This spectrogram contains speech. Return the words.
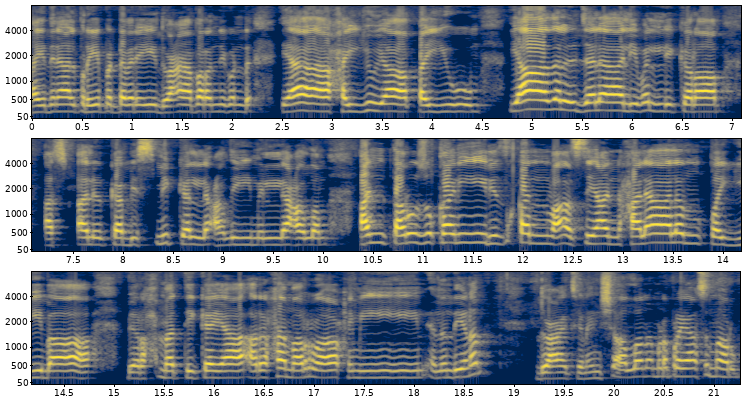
ആയതിനാൽ പ്രിയപ്പെട്ടവരെ ഈ ദ്വാ പറഞ്ഞുകൊണ്ട് യാ ഹയ്യു യാ ഖയ്യൂം യാ ജലാലി ഇക്റാം അസ്അലുക ബിസ്മിക്കൽ അളീമിൽ അളം അൻ തർസുഖനി റിസ്ഖൻ വാസിഅൻ ഹലാലൻ തയ്യിബാ ബിറഹ്മതിക യാ അർഹമർ റാഹിമീൻ. എന്നെന്ത് ചെയ്യണം? ഇൻഷാ അല്ലാഹ് നമ്മുടെ പ്രയാസം മാറും.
